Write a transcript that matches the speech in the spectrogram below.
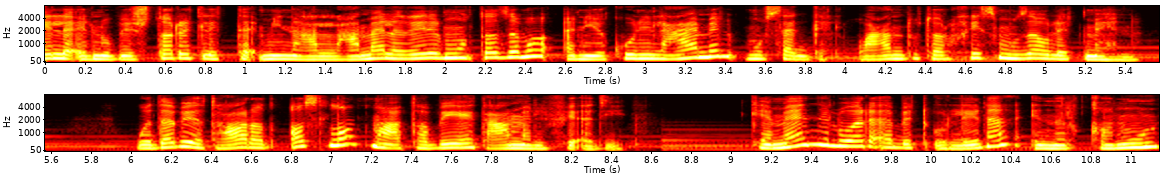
إلا إنه بيشترط للتأمين على العمالة غير المنتظمة أن يكون العامل مسجل وعنده ترخيص مزاولة مهنة. وده بيتعارض أصلا مع طبيعة عمل الفئة دي. كمان الورقة بتقول لنا إن القانون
